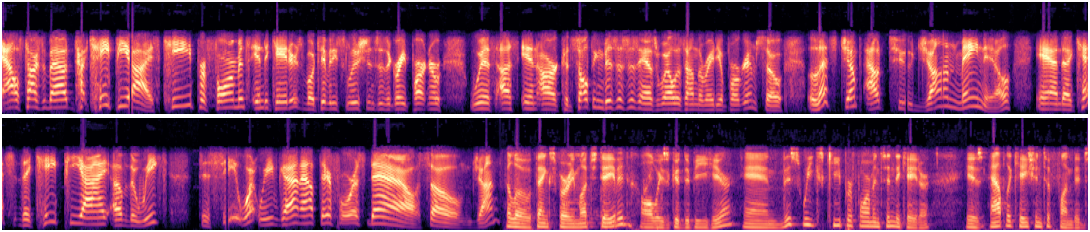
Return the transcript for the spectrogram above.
Alice talks about KPIs, key performance indicators. Motivity Solutions is a great partner with us in our consulting businesses as well as on the radio program. So let's jump out to John Maynell and uh, catch the KPI of the week to see what we've got out there for us now. So, John? Hello. Thanks very much, David. Always good to be here. And this week's key performance indicator is application to funded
